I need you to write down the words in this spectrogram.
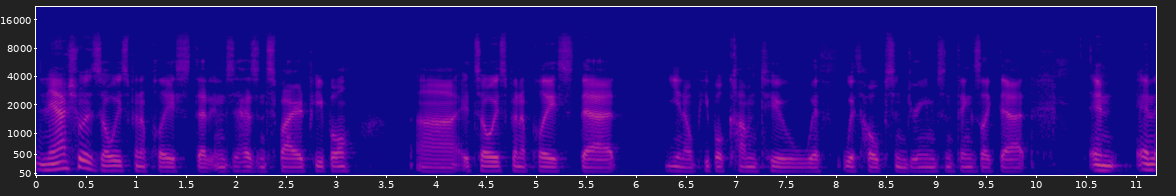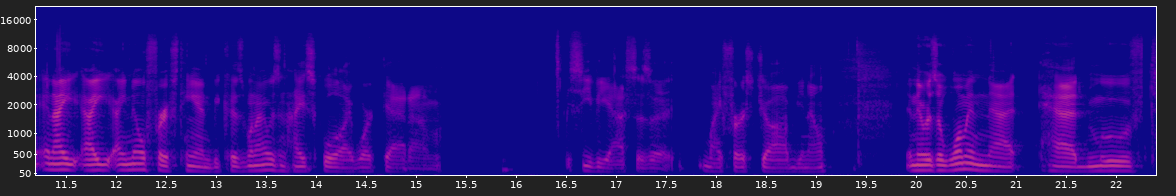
Nashua has always been a place that ins- has inspired people. Uh, it's always been a place that, you know, people come to with, with hopes and dreams and things like that. And, and, and I, I, I know firsthand because when I was in high school, I worked at, um, CVS as a, my first job, you know. And there was a woman that had moved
